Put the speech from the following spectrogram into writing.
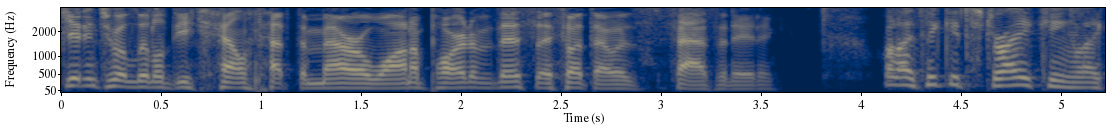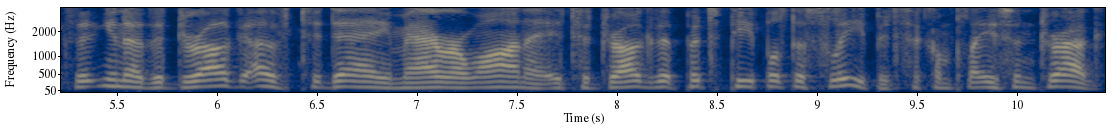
get into a little detail about the marijuana part of this. I thought that was fascinating. Well, I think it's striking, like the you know the drug of today, marijuana. It's a drug that puts people to sleep. It's a complacent drug.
